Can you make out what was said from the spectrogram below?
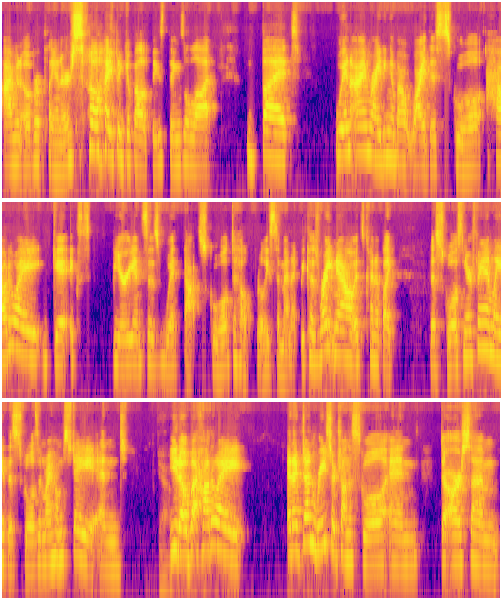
I'm an over planner, so I think about these things a lot. But when I'm writing about why this school, how do I get experiences with that school to help really cement it? Because right now it's kind of like this school is near family, this school is in my home state, and yeah. You know, but how do I and I've done research on the school and there are some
